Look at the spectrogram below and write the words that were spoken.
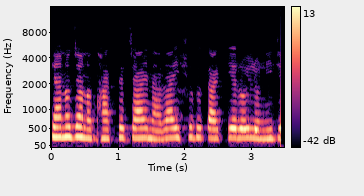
কেন যেন থাকতে চায় না। রাই শুধু তাকিয়ে রইল নিজের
